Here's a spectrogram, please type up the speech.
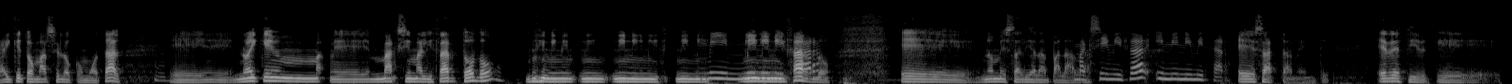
Hay que tomárselo como tal. Eh, no hay que eh, maximalizar todo, ni, mini- ni, ni minimi- ni mi- Mi- minimizarlo. Eh, no me salía la palabra. Maximizar y minimizar. Exactamente. Es decir, que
